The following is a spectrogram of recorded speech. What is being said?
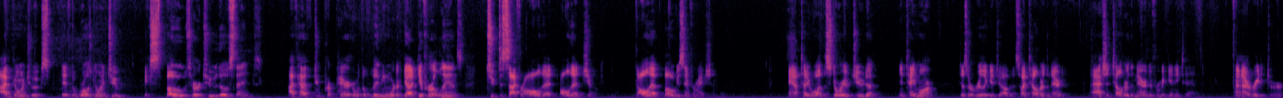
I'm going to, if the world's going to expose her to those things, I've had to prepare her with the living Word of God, give her a lens to decipher all that, all that junk, all that bogus information. And I'll tell you what, the story of Judah and Tamar does a really good job of that. So I tell her the narrative. I actually tell her the narrative from beginning to end and I read it to her,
